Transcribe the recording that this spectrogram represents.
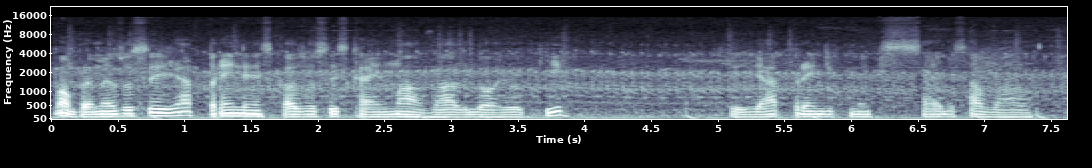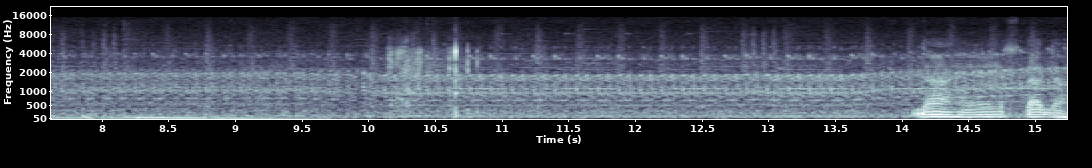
Bom, pelo menos vocês já aprendem nesse caso vocês caem numa vala igual eu aqui. Você já aprende como é que sai dessa vala. Dá ré, cidadão.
